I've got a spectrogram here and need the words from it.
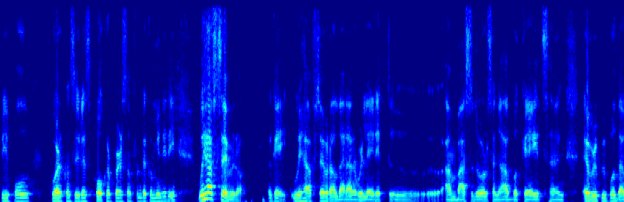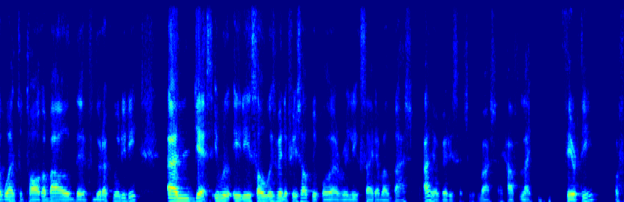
people who are considered poker person from the community? We have several. Okay, we have several that are related to ambassadors and advocates and every people that want to talk about the Fedora community. And yes, it will. It is always beneficial. People are really excited about Bash. I am very excited about Bash. I have like 30 of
